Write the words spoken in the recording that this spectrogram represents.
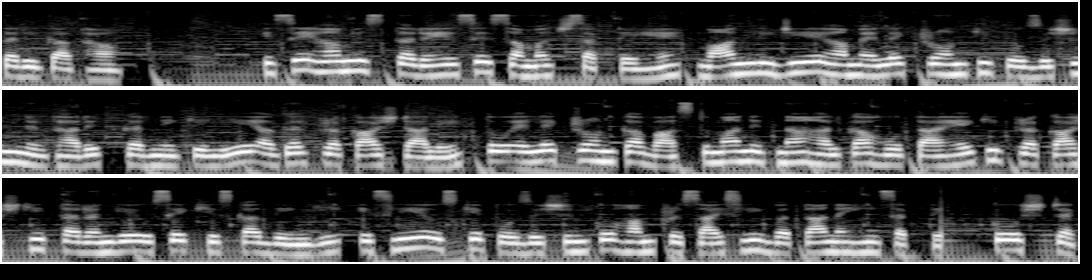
तरीका था। इसे हम इस तरह से समझ सकते हैं। मान लीजिए हम इलेक्ट्रॉन की पोजीशन निर्धारित करने के लिए अगर प्रकाश डालें तो इलेक्ट्रॉन का वास्तुमान इतना हल्का होता है कि प्रकाश की तरंगे उसे खिसका देंगी, इसलिए उसके पोजीशन को हम प्रिसाइसली बता नहीं सकते। कोष्टक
